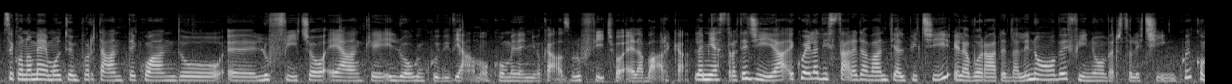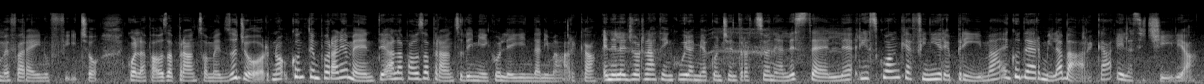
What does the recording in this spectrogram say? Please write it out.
secondo me è molto importante quando eh, l'ufficio è anche il luogo in cui viviamo, come nel mio caso l'ufficio è la barca. La mia strategia è quella di stare davanti al PC e lavorare dalle 9 fino verso le 5 come farei in ufficio, con la pausa pranzo a mezzogiorno contemporaneamente alla pausa pranzo dei miei colleghi in Danimarca. E nelle giornate in cui la mia concentrazione è alle stelle riesco anche a finire prima e godermi la barca e la Sicilia.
